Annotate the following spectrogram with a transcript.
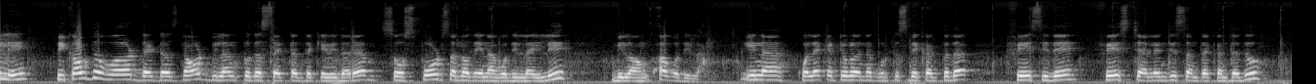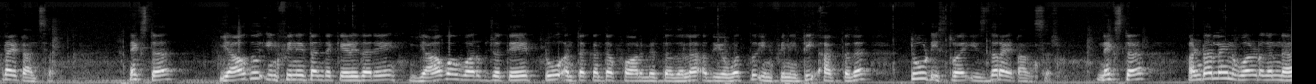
ಇಲ್ಲಿ pick out the word that does not belong to the set ಅಂತ ಕೇಳಿದ್ದಾರೆ. ಸೊ ಸ್ಪೋರ್ಟ್ಸ್ ಅನ್ನೋದು ಏನಾಗೋದಿಲ್ಲ ಇಲ್ಲಿ. ಬಿಲಾಂಗ್ ಆಗೋದಿಲ್ಲ. ಇನ್ನು ಕೊಲೆ ಕಟ್ಟುಗಳನ್ನು ಗುರುತಿಸಬೇಕಾಗ್ತದೆ. ಫೇಸ್ ಇದೆ. ಫೇಸ್ ಚಾಲೆಂಜಸ್ ಅಂತಕ್ಕಂಥದ್ದು ರೈಟ್ ಆನ್ಸರ್ ನೆಕ್ಸ್ಟ್ ಯಾವುದು ಇನ್ಫಿನಿಟ್ ಅಂತ ಕೇಳಿದರೆ ಯಾವ ವರ್ಬ್ ಜೊತೆ ಟು ಅಂತಕ್ಕಂಥ ಫಾರ್ಮ್ ಇರ್ತದಲ್ಲ, ಅದು ಯಾವತ್ತು ಇನ್ಫಿನಿಟಿ ಆಗ್ತದೆ. To destroy is the right answer next underline ವರ್ಡನ್ನು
